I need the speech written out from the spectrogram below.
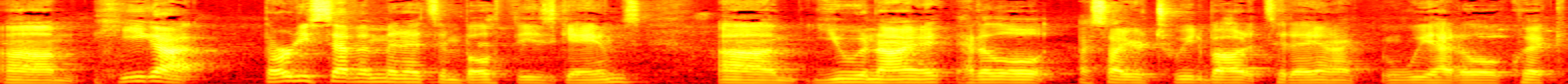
Um, he got 37 minutes in both these games. Um, you and I had a little. I saw your tweet about it today, and I, we had a little quick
